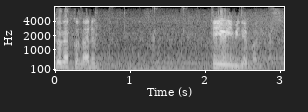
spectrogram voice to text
少なくなるっていう意味でもあります。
